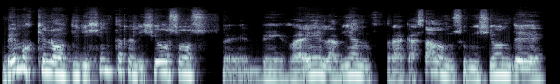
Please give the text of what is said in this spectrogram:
vemos que los dirigentes religiosos eh, de Israel habían fracasado en su misión de,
